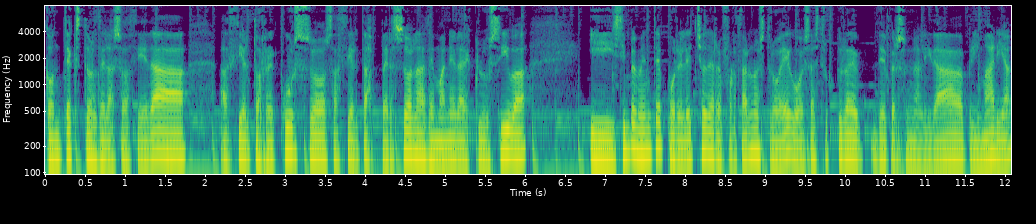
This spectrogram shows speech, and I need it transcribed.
contextos de la sociedad, a ciertos recursos, a ciertas personas de manera exclusiva y simplemente por el hecho de reforzar nuestro ego, esa estructura de, personalidad primaria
